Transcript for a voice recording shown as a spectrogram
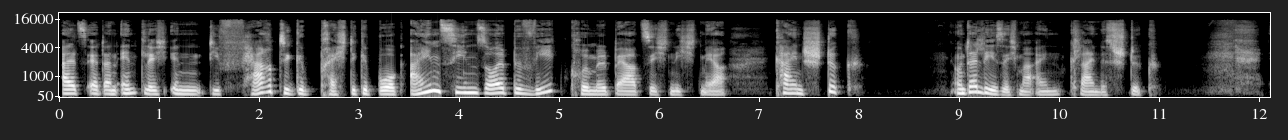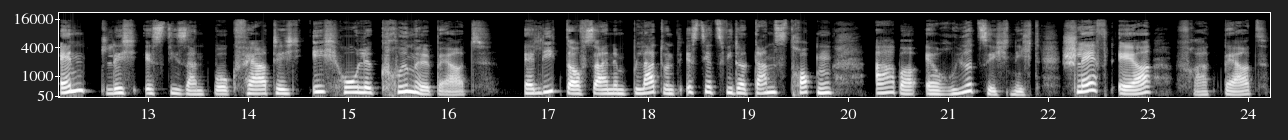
als er dann endlich in die fertige, prächtige Burg einziehen soll, bewegt Krümmelbert sich nicht mehr. Kein Stück. Und da lese ich mal ein kleines Stück. Endlich ist die Sandburg fertig. Ich hole Krümelbert. Er liegt auf seinem Blatt und ist jetzt wieder ganz trocken, aber er rührt sich nicht. Schläft er? fragt Bert.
